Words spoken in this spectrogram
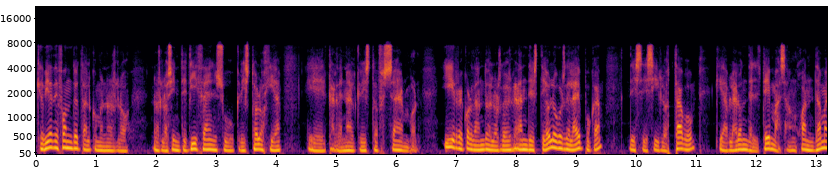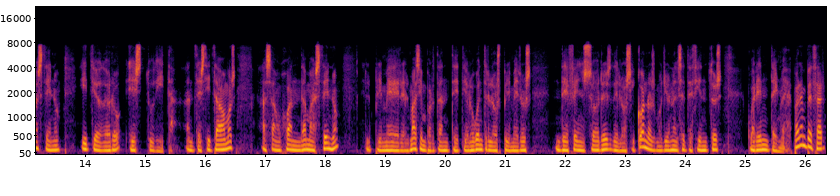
que había de fondo, tal como nos lo, sintetiza en su Cristología el cardenal Christoph Schönborn, y recordando a los dos grandes teólogos de la época, de ese siglo VIII, que hablaron del tema, San Juan Damasceno y Teodoro Estudita. Antes citábamos a San Juan Damasceno, el primer, el más importante teólogo entre los primeros defensores de los iconos, murió en el 749. Para empezar,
